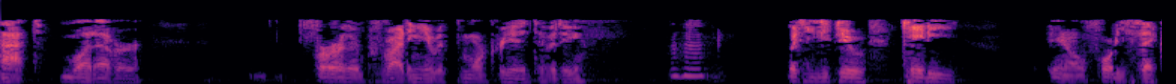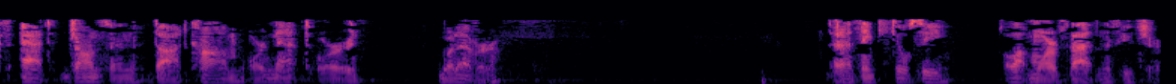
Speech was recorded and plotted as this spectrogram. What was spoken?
at whatever, further providing you with more creativity. Mhm. Like you could do Katie, you know, 46 at johnson dot com or net or whatever. And I think you'll see a lot more of that in the future.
